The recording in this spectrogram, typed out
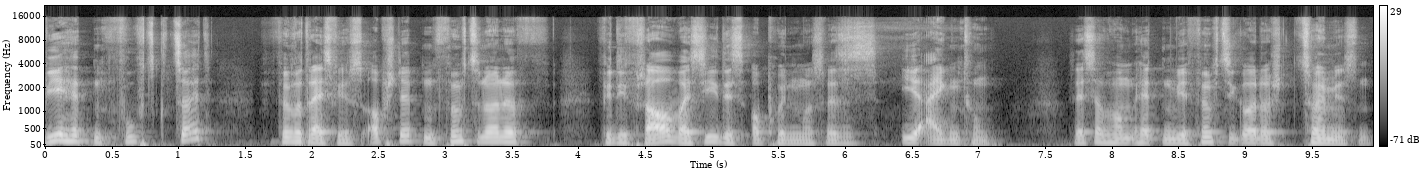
wir hätten 50 gezahlt, 35 fürs Abschleppen, 15 Euro für die Frau, weil sie das abholen muss, weil es ist ihr Eigentum. Deshalb haben, hätten wir 50 Euro zahlen müssen.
